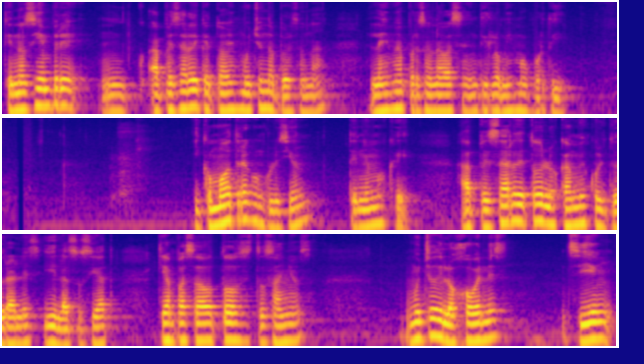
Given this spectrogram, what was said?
Que no siempre, mm, a pesar de que tú ames mucho a una persona, la misma persona va a sentir lo mismo por ti. Y como otra conclusión, tenemos que, a pesar de todos los cambios culturales y de la sociedad que han pasado todos estos años, muchos de los jóvenes siguen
